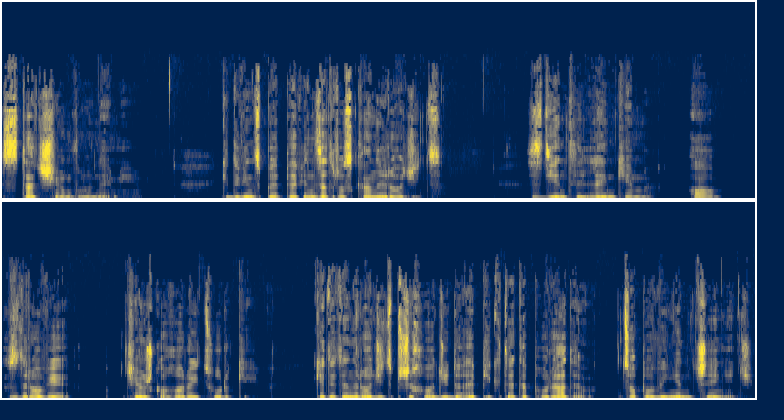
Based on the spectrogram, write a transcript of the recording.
stać się wolnymi. Kiedy więc pewien zatroskany rodzic, zdjęty lękiem o zdrowie ciężko chorej córki, kiedy ten rodzic przychodzi do Epikteta poradę, co powinien czynić,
